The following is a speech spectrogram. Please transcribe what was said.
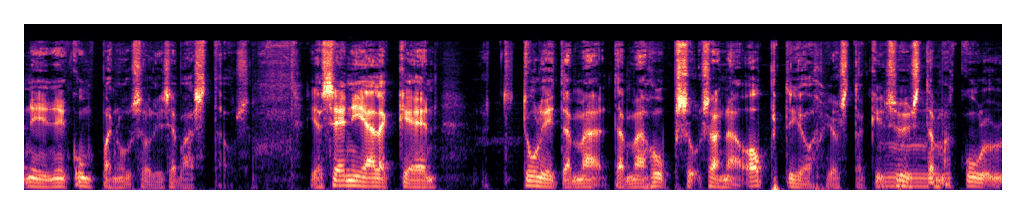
niin, niin kumppanuus oli se vastaus. Ja sen jälkeen tuli tämä, tämä hupsu-sana optio jostakin mm. syystä. Mä, kuul,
